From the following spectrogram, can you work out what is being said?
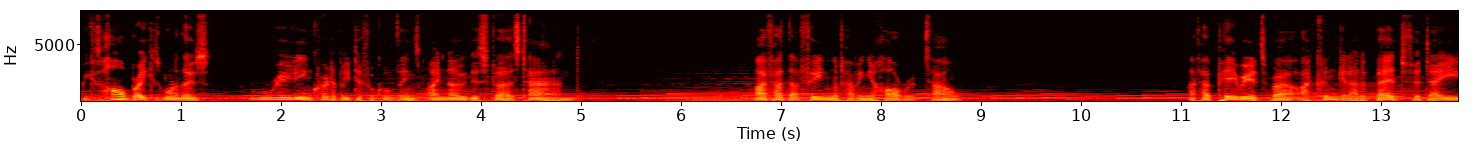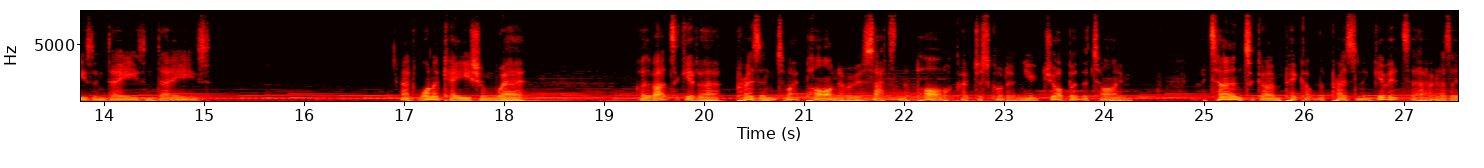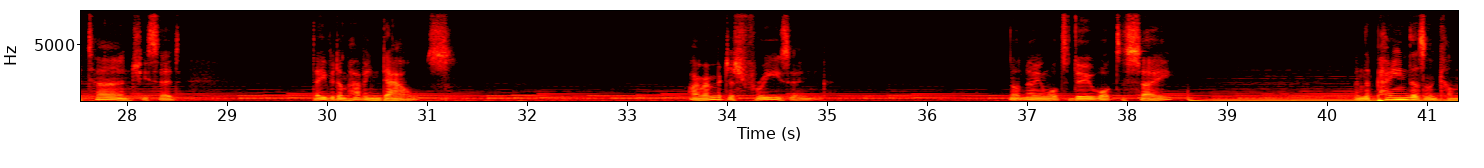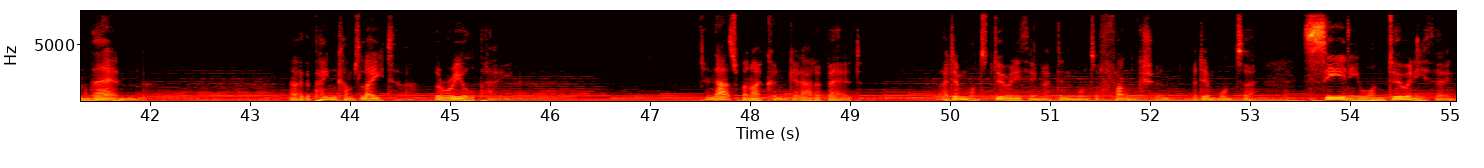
because heartbreak is one of those really incredibly difficult things. I know this firsthand. I've had that feeling of having your heart ripped out. I've had periods where I couldn't get out of bed for days and days and days. I had one occasion where I was about to give a present to my partner. We were sat in the park. I'd just got a new job at the time. I turned to go and pick up the present and give it to her, and as I turned, she said, David, I'm having doubts. I remember just freezing, not knowing what to do, what to say. And the pain doesn't come then. No, the pain comes later, the real pain. And that's when I couldn't get out of bed. I didn't want to do anything, I didn't want to function, I didn't want to see anyone do anything.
